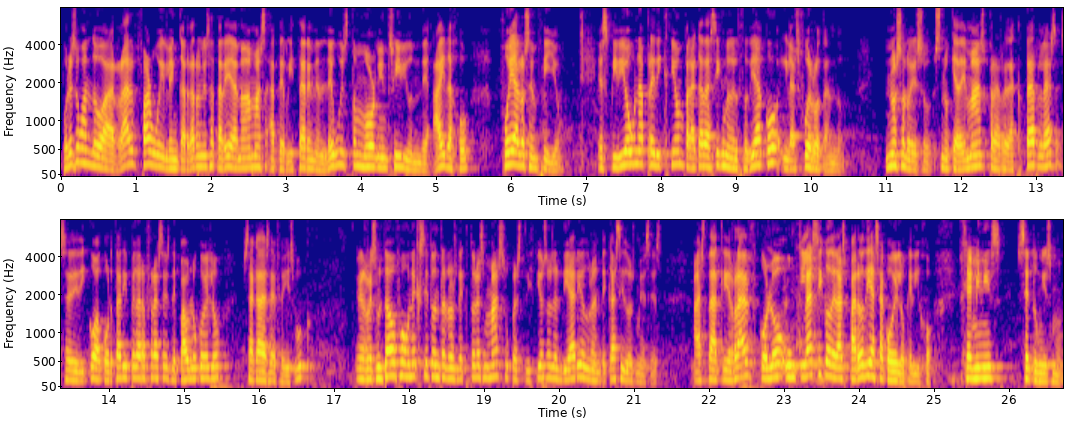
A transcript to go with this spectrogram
Por eso cuando a Ralph Farway le encargaron esa tarea nada más aterrizar en el Lewiston Morning Tribune de Idaho, fue a lo sencillo. Escribió una predicción para cada signo del zodiaco y las fue rotando. No solo eso, sino que además para redactarlas se dedicó a cortar y pegar frases de Pablo Coelho sacadas de Facebook. El resultado fue un éxito entre los lectores más supersticiosos del diario durante casi dos meses, hasta que Ralph coló un clásico de las parodias a Coelho que dijo, Géminis, sé tú mismo,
